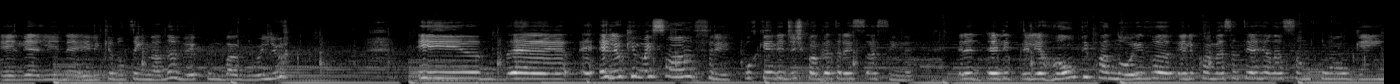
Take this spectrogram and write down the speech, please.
ele ali, né? Ele que não tem nada a ver com o bagulho. E é, ele é o que mais sofre, porque ele descobre a traição, assim, né? Ele, ele, ele rompe com a noiva, ele começa a ter a relação com alguém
